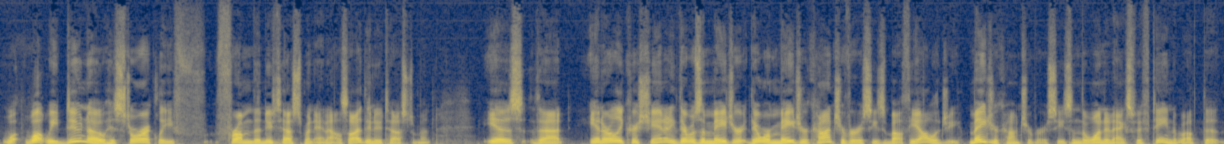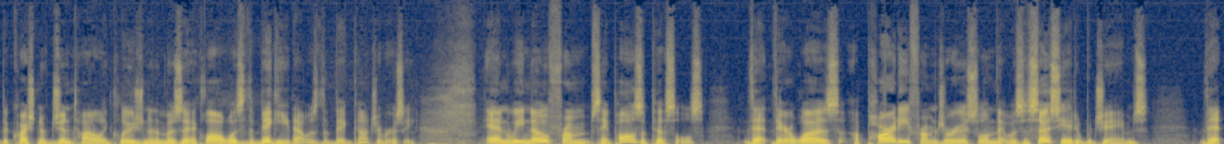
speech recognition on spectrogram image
What what we do know historically f- from the New Testament and outside the New Testament is that in early Christianity, there was a major there were major controversies about theology, major controversies, and the one in Acts 15 about the, the question of Gentile inclusion in the Mosaic Law was the biggie. That was the big controversy, and we know from St. Paul's epistles that there was a party from Jerusalem that was associated with James that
